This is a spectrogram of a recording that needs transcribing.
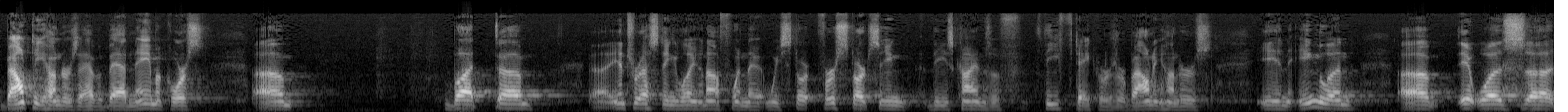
bounty hunters have a bad name, of course, um, but um, uh, interestingly enough, when they, we start, first start seeing these kinds of thief takers or bounty hunters in England, uh, it was uh,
